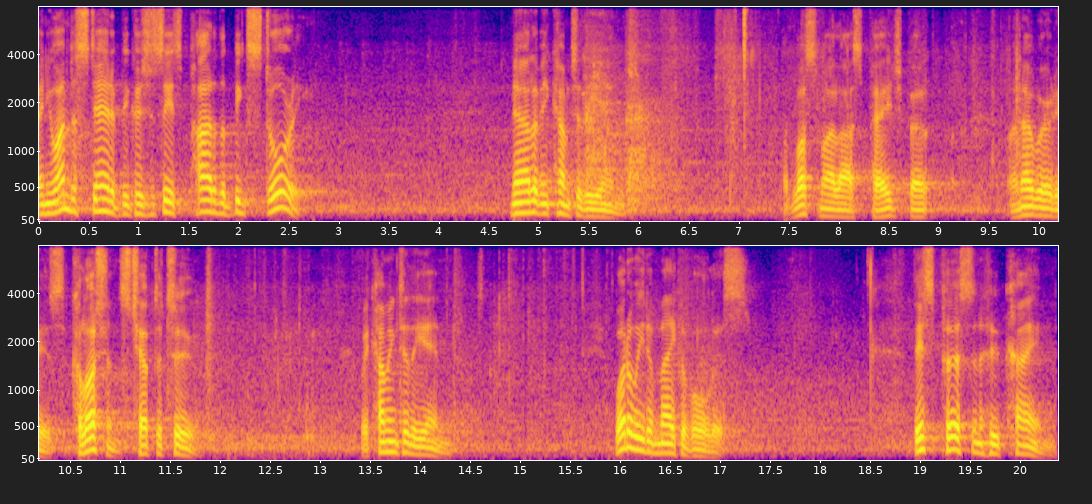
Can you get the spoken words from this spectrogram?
And you understand it because you see it's part of the big story. Now, let me come to the end. I've lost my last page, but I know where it is. Colossians chapter 2. We're coming to the end. What are we to make of all this? This person who came,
